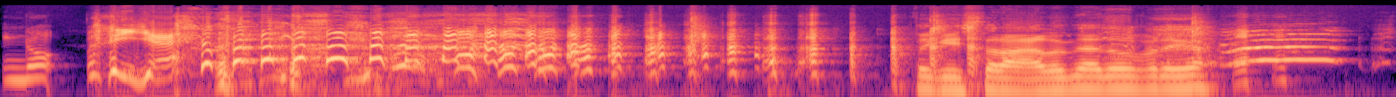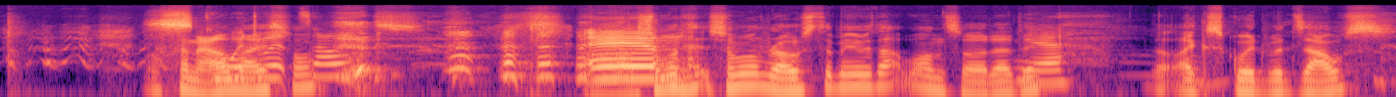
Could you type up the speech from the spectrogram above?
No, yeah. Big Easter Island head over here. Fucking hell, nice Squidward one. sounds. Oh, Um, someone, someone roasted me with that once already. yeah. Like Squidward's house.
